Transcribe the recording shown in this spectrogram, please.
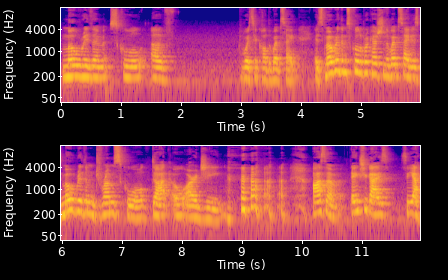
Mo Rhythm School of, what's it called, the website? It's Mo Rhythm School of Percussion. The website is morhythmdrumschool.org. awesome. Thanks, you guys. See ya.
